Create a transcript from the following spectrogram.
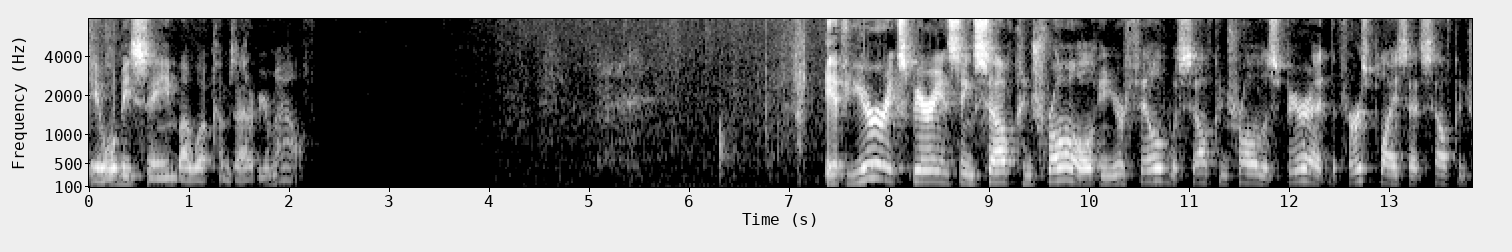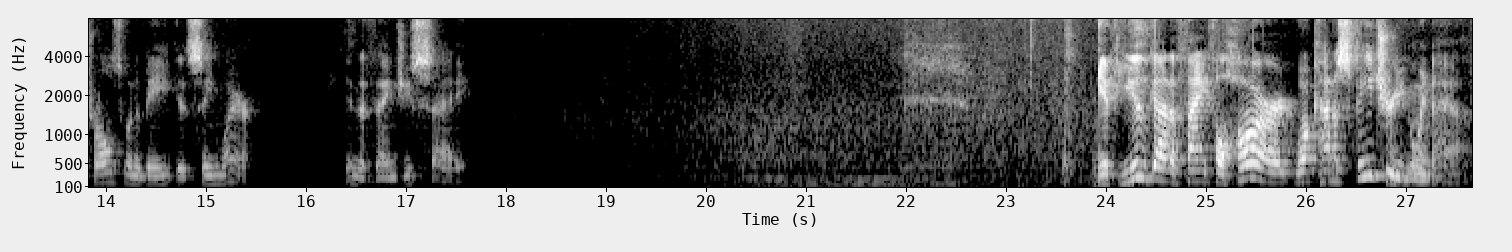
It will be seen by what comes out of your mouth. If you're experiencing self control and you're filled with self control of the Spirit, the first place that self control is going to be is seen where? In the things you say. If you've got a thankful heart, what kind of speech are you going to have?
